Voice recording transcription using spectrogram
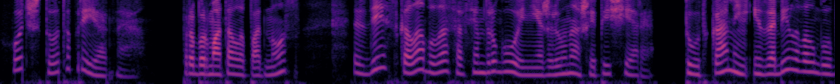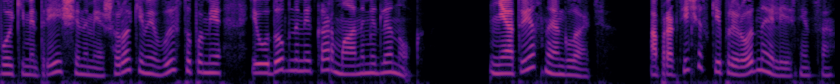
«Хоть что-то приятное», — пробормотала под нос — Здесь скала была совсем другой, нежели у нашей пещеры. Тут камень изобиловал глубокими трещинами, широкими выступами и удобными карманами для ног. Не отвесная гладь, а практически природная лестница.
